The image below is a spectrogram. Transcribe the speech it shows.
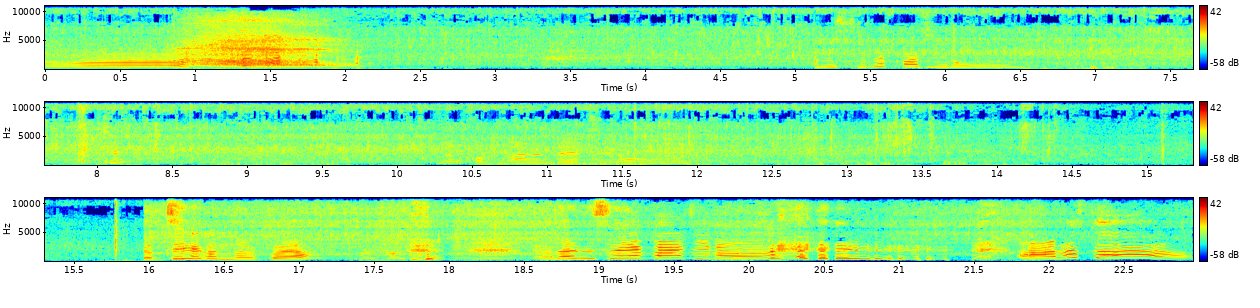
오. 아니, 술에 빠지롱. 이렇게? 그냥 건너면 되지롱. 어떻게 건널 거야? 난 술에 빠지롱. 알았어.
